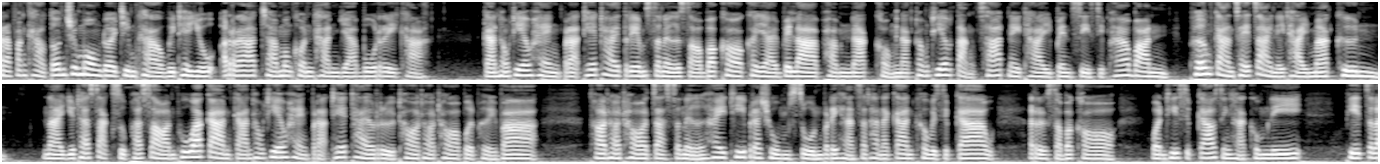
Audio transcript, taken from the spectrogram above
รับฟังข่าวต้นชั่วโมงโดยทีมข่าววิทยุราชมงคลธัญบุรีค่ะ การท่องเที่ยวแห่งประเทศไทยเตรียมเสนอสอบคขยายเวลาพำนักของนักท่องเที่ยวต่างชาติในไทยเป็น 45 วัน เพิ่มการใช้จ่ายในไทยมากขึ้น นายยุทธศักดิ์สุภศรผู้ว่าการการท่องเที่ยวแห่งประเทศไทยหรือททท เปิดเผยว่าทททจัดเสนอให้ที่ประชุมศูนย์บริหารสถานการณ์โควิด -19 หรือสบค วันที่ 19 สิงหาคมนี้ พิจาร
